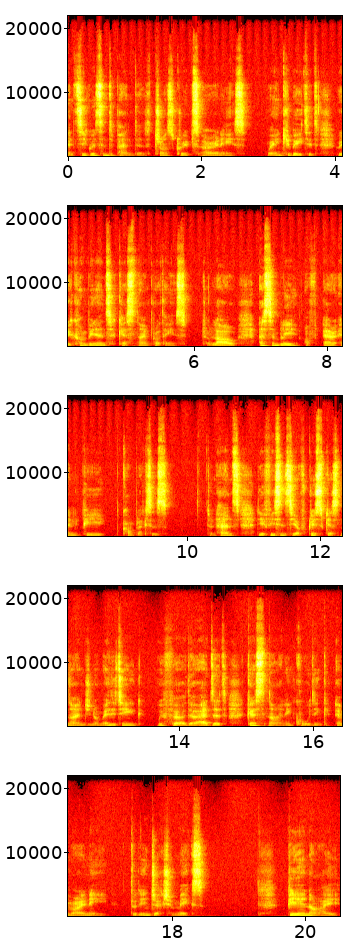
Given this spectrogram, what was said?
and sequence-independent transcripts RNAs were incubated with recombinant Cas9 proteins to allow assembly of RNP complexes. To enhance the efficiency of CRISPR-Cas9 genome editing, we further added Cas9 encoding mRNA to the injection mix. PNI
